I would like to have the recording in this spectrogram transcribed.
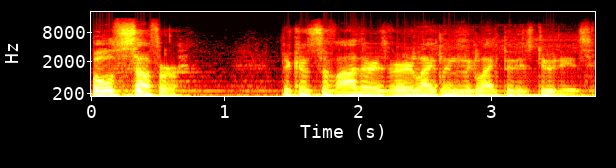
Both suffer because the father is very likely neglected his duties.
